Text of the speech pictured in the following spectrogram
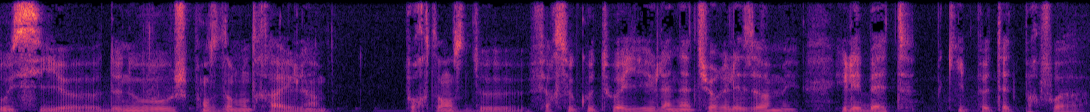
aussi euh, de nouveau, je pense dans mon travail, l'importance de faire se côtoyer la nature et les hommes et, et les bêtes qui peut-être parfois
